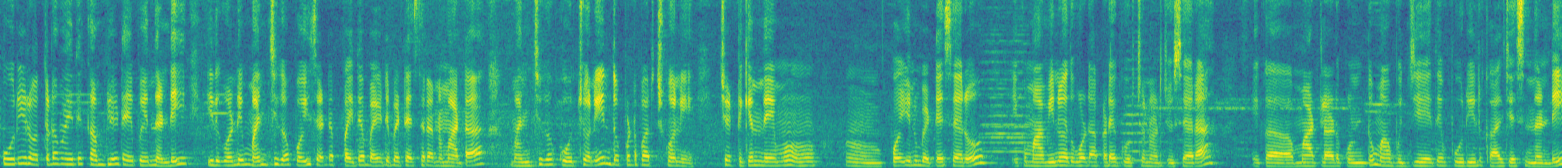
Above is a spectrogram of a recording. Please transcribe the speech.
పూరీలు ఒత్తడం అయితే కంప్లీట్ అయిపోయిందండి. ఇదిగోండి మంచిగా పొయ్యి సెటప్ అయితే బయట పెట్టేశారనమాట మంచిగా కూర్చొని దుప్పట పరుచుకొని చెట్టు కింద ఏమో ఉమ్, పొయ్యిని పెట్టేశారు. ఇక మా వినోద్ కూడా అక్కడే కూర్చున్నాడు చూసారా ఇక మాట్లాడుకుంటూ మా బుజ్జి అయితే పూరీలు కాల్చేసిందండి.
